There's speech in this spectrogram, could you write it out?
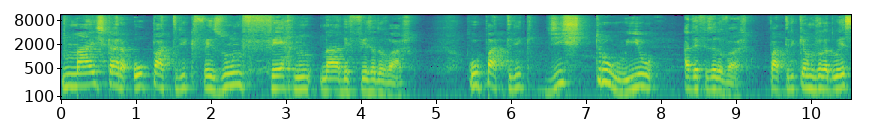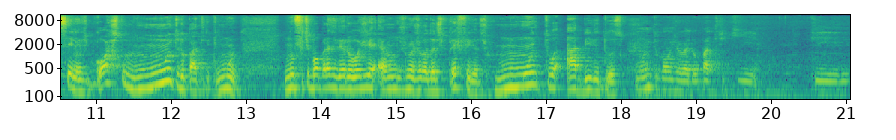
mas, cara, o Patrick fez um inferno na defesa do Vasco. O Patrick destruiu a defesa do Vasco. Patrick é um jogador excelente. Gosto muito do Patrick, muito. No futebol brasileiro hoje é um dos meus jogadores preferidos. Muito habilidoso. Muito bom jogador. Patrick que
